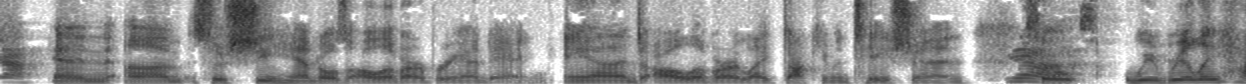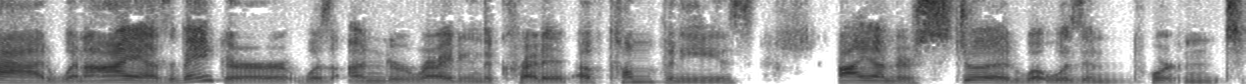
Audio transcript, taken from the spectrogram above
Yeah. And um, so she handles all of our branding and all of our like documentation. Yeah. So we really had when I, as a banker, was underwriting the credit of companies. I understood what was important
